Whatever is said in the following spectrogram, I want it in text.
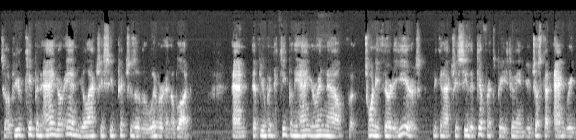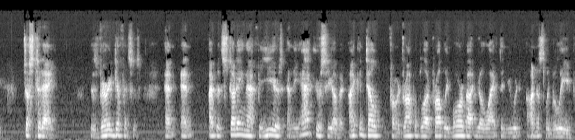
So if you keep an anger in, you'll actually see pictures of the liver and the blood. And if you've been keeping the anger in now for 20, 30 years, you can actually see the difference between you just got angry just today. There's very differences. And and I've been studying that for years and the accuracy of it, I can tell from a drop of blood probably more about your life than you would honestly believe.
